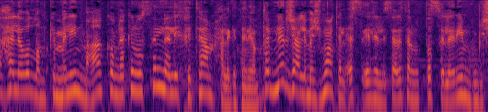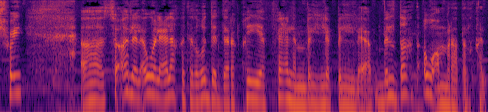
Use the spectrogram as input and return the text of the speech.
يا هلا والله مكملين معاكم لكن وصلنا لختام حلقتنا اليوم طيب نرجع لمجموعة الأسئلة اللي سألتها المتصلة ريم قبل شوي آه السؤال الأول علاقة الغدة الدرقية فعلا بال بال بالضغط أو أمراض القلب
